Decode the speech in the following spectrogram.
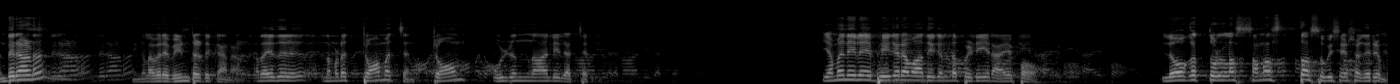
എന്തിനാണ്? നിങ്ങൾ അവരെ വീണ്ടെടുക്കാനാണ്. അതായത് നമ്മുടെ ടോമച്ചൻ ടോം ഉഴുന്നാലിൽ അച്ഛൻ യമനിലെ ഭീകരവാദികളുടെ പിടിയിലായപ്പോ ലോകത്തുള്ള സമസ്ത സുവിശേഷകരും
